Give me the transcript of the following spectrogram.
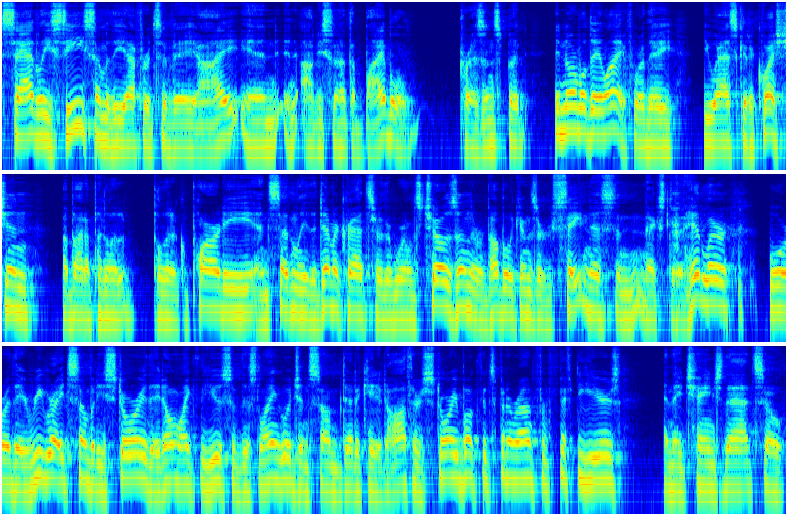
sadly see some of the efforts of AI and, in obviously not the Bible presence, but in normal day life, where they you ask it a question about a politi- political party, and suddenly the Democrats are the world's chosen, the Republicans are Satanists and next to Hitler, or they rewrite somebody's story. They don't like the use of this language in some dedicated author's storybook that's been around for 50 years, and they change that. So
